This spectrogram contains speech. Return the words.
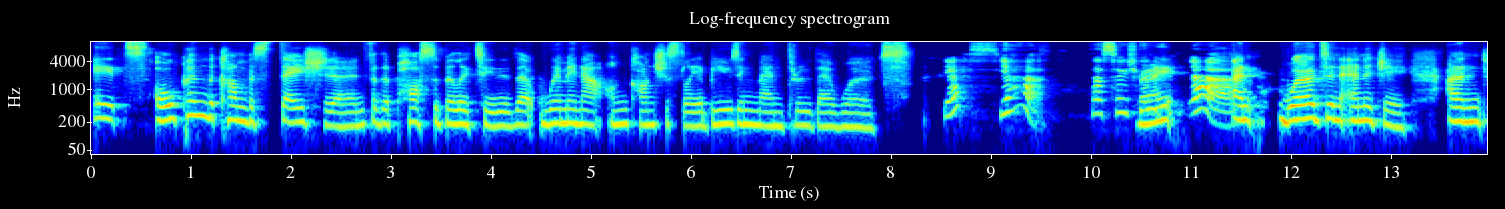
it's opened the conversation for the possibility that women are unconsciously abusing men through their words. Yes. Yeah. That's so true. Right. Yeah. And words and energy. And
